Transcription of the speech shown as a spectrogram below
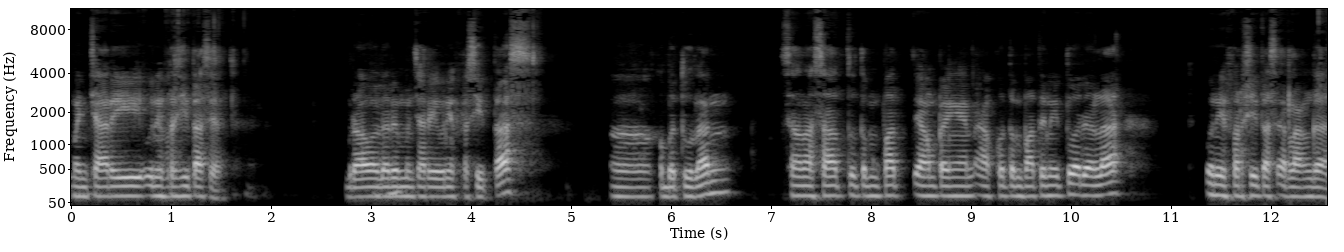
mencari universitas ya berawal dari mencari universitas eh, kebetulan salah satu tempat yang pengen aku tempatin itu adalah Universitas Erlangga.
